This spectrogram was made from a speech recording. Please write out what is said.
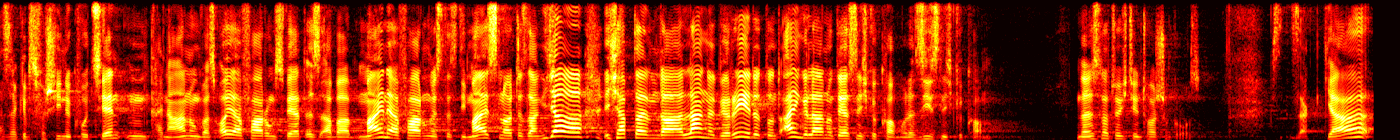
Also da gibt es verschiedene Quotienten, keine Ahnung, was euer Erfahrungswert ist, aber meine Erfahrung ist, dass die meisten Leute sagen, ja, ich habe dann da lange geredet und eingeladen und der ist nicht gekommen oder sie ist nicht gekommen. Und dann ist natürlich die Enttäuschung groß. Sage, ja,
